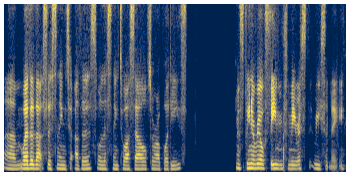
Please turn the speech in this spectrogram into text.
um, whether that's listening to others or listening to ourselves or our bodies. It's been a real theme for me recently.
